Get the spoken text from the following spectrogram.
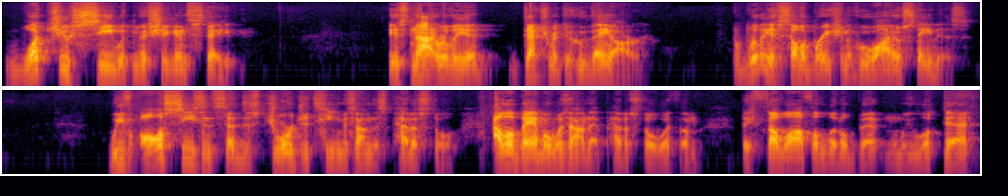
What you see with Michigan State is not really a detriment to who they are, but really a celebration of who Ohio State is. We've all season said this Georgia team is on this pedestal. Alabama was on that pedestal with them. They fell off a little bit when we looked at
